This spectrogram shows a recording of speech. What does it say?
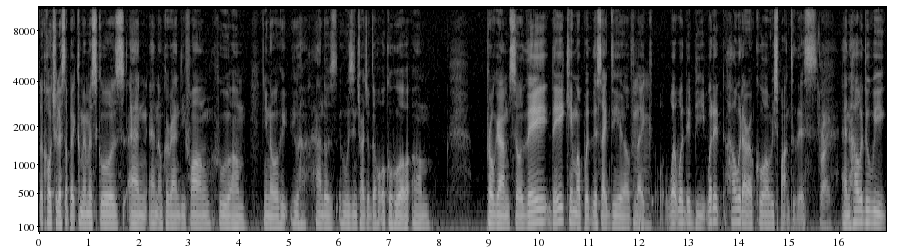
the culturalist up at Kamema Schools, and and Uncle Randy Fong, who um you know who, who handles who was in charge of the Okohua um program. So they they came up with this idea of like what would it be? What it how would our Akua respond to this? Right. and how do we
